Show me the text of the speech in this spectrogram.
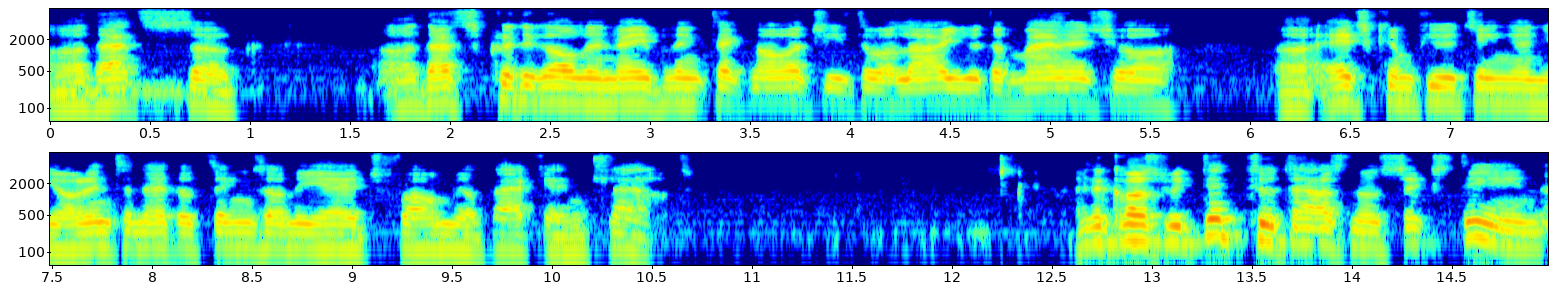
Uh, that's uh, uh, that's critical enabling technology to allow you to manage your uh, edge computing and your Internet of Things on the edge from your backend cloud. And of course, we did 2016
